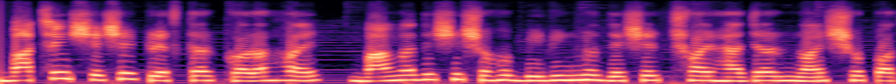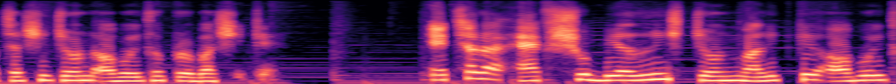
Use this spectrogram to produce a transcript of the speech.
বাছাই শেষে গ্রেফতার করা হয় বাংলাদেশি সহ বিভিন্ন দেশের ছয় হাজার নয়শো পঁচাশি জন অবৈধ প্রবাসীকে। এছাড়া একশো বিয়াল্লিশ জন মালিককে অবৈধ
